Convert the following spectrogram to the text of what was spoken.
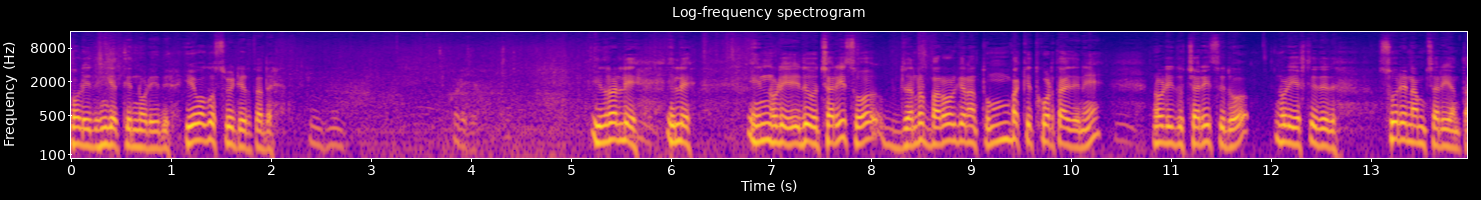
ನೋಡಿ ಇದು ಹಿಂಗೆ ತಿನ್ನು ನೋಡಿ ಇದು. ಇವಾಗೂ ಸ್ವೀಟ್ ಇರ್ತದೆ. ಇದರಲ್ಲಿ ಇಲ್ಲಿ ಇನ್ನು ನೋಡಿ, ಇದು ಚರೀಸು. ಜನರು ಬರೋರಿಗೆ ನಾನು ತುಂಬ ಕಿತ್ಕೊಡ್ತಾ ಇದ್ದೀನಿ. ನೋಡಿ, ಇದು ಚರೀಸ್ ಇದು. ನೋಡಿ, ಎಷ್ಟಿದೆ ಸೂರ್ಯನಾಮ್ ಚರಿ ಅಂತ.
